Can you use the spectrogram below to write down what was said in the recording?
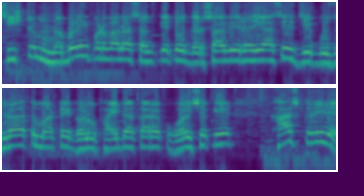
સિસ્ટમ નબળી પડવાના સંકેતો દર્શાવી રહ્યા છે, જે ગુજરાત માટે ઘણું ફાયદાકારક હોઈ શકે. ખાસ કરીને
